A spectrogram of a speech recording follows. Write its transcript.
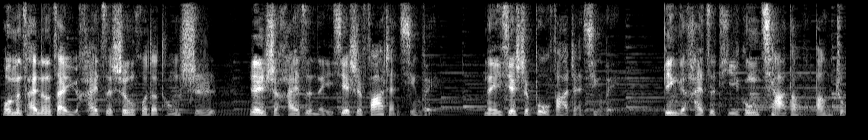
我们才能在与孩子生活的同时。认识孩子哪些是发展行为，哪些是不发展行为，并给孩子提供恰当的帮助。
